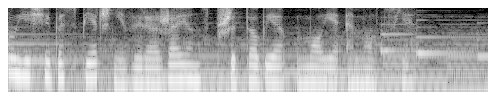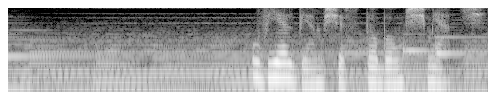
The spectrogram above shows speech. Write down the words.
Czuję się bezpiecznie, wyrażając przy Tobie moje emocje. Uwielbiam się z Tobą śmiać.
